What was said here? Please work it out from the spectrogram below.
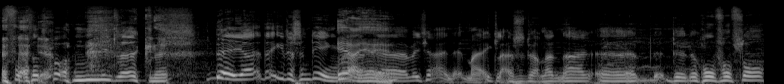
ik vond dat gewoon niet leuk. Nee. Nee, ja, ieder zijn ding. Ja, maar, ja, ja. eh, weet je, maar ik luisterde wel naar, naar eh, de, de, Ron van Vlon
